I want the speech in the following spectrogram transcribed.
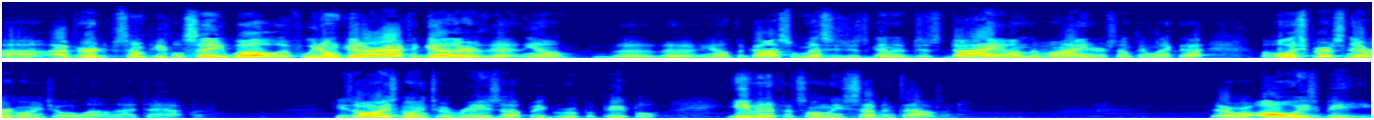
Uh, I've heard some people say, "Well, if we don't get our act together, that you know the, the you know the gospel message is going to just die on the vine or something like that." The Holy Spirit's never going to allow that to happen. He's always going to raise up a group of people, even if it's only seven thousand. There will always be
